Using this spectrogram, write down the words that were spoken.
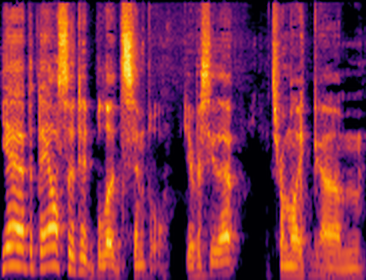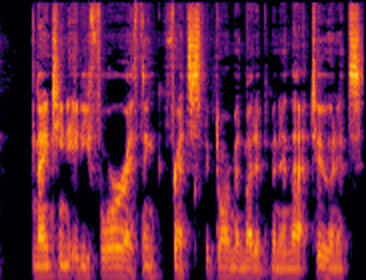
Yeah, but they also did Blood Simple. Do you ever see that? It's from like mm. um, 1984. I think Frances McDormand might have been in that too, and it's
